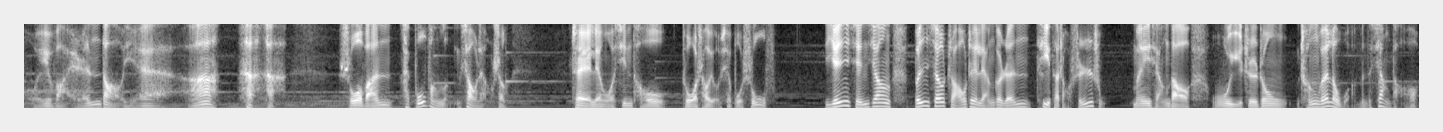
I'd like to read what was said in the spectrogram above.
回外人道也啊！” 哈哈，说完还不忘冷笑两声，这令我心头多少有些不舒服。严显江本想找这两个人替他找神树。没想到无意之中成为了我们的向导，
